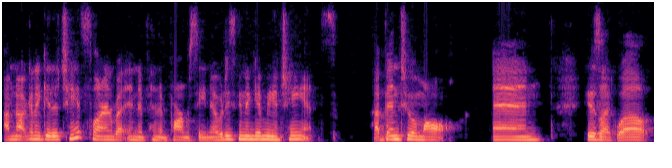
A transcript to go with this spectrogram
I'm not going to get a chance to learn about independent pharmacy. Nobody's going to give me a chance. I've been to them all. And he was like, well,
